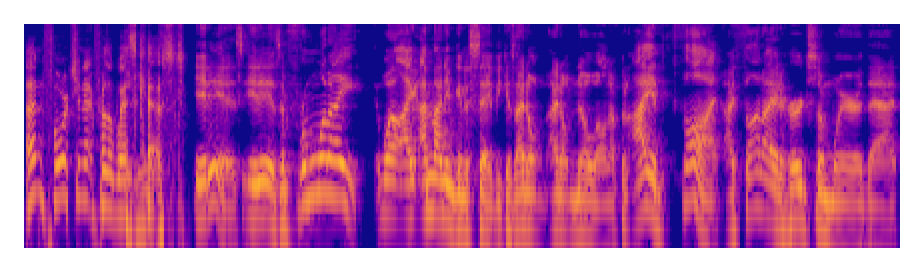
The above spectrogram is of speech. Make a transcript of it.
Unfortunate for the West It is. Coast. It is. It is. And from what I, well, I, I'm not even going to say because I don't, I don't know well enough, but I had thought, I thought I had heard somewhere that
